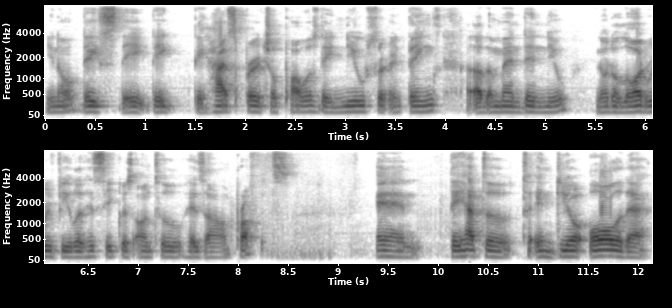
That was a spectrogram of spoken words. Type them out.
you know. They they they they had spiritual powers. They knew certain things that other men didn't knew. You know, the Lord revealed His secrets unto His um, prophets, and they had to to endure all of that.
